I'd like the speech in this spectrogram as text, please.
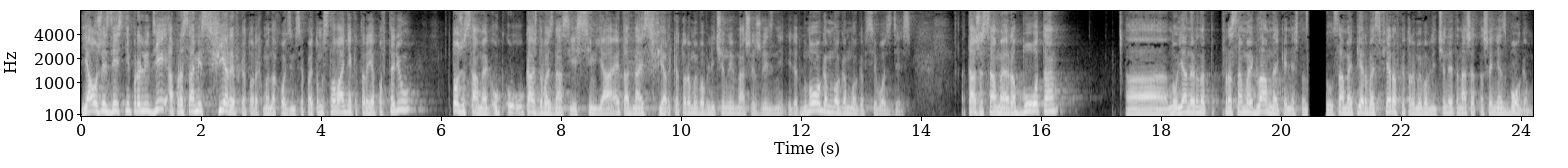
Я уже здесь не про людей, а про сами сферы, в которых мы находимся. Поэтому слова некоторые я повторю. То же самое, у, у каждого из нас есть семья, это одна из сфер, в которой мы вовлечены в нашей жизни. И это много-много-много всего здесь. Та же самая работа, а, ну, я, наверное, про самое главное, конечно, Самая первая сфера, в которой мы вовлечены, это наши отношения с Богом.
